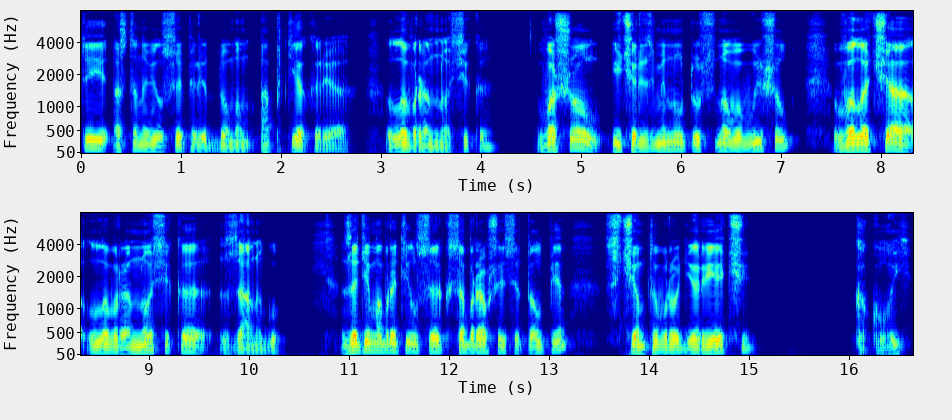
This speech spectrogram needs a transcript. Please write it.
Ты остановился перед домом аптекаря Лавроносика, вошел и через минуту снова вышел, волоча Лавроносика за ногу. Затем обратился к собравшейся толпе с чем-то вроде речи. — Какой?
